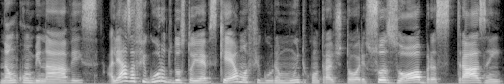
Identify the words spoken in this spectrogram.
não combináveis. Aliás, a figura do Dostoiévski é uma figura muito contraditória. Suas obras trazem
